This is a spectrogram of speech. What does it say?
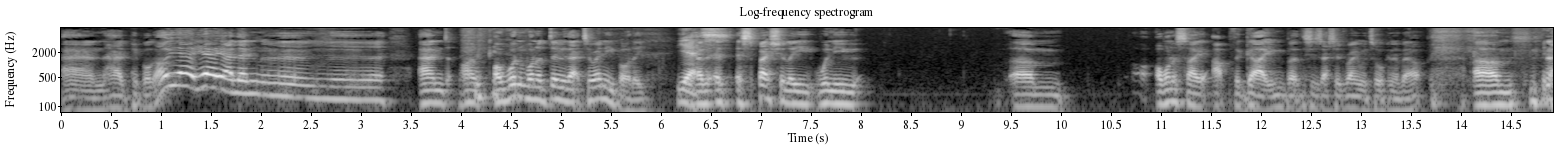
and had people go, "Oh yeah, yeah, yeah," and then, uh, and I, I wouldn't want to do that to anybody. Yes. and especially when you, um, I want to say up the game, but this is Acid Reign we're talking about. Um, no,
